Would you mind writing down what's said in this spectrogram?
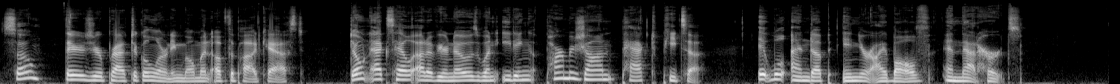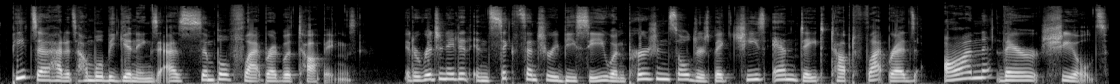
So, there's your practical learning moment of the podcast. Don't exhale out of your nose when eating Parmesan packed pizza. It will end up in your eyeballs, and that hurts. Pizza had its humble beginnings as simple flatbread with toppings. It originated in 6th century BC when Persian soldiers baked cheese and date topped flatbreads on their shields.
